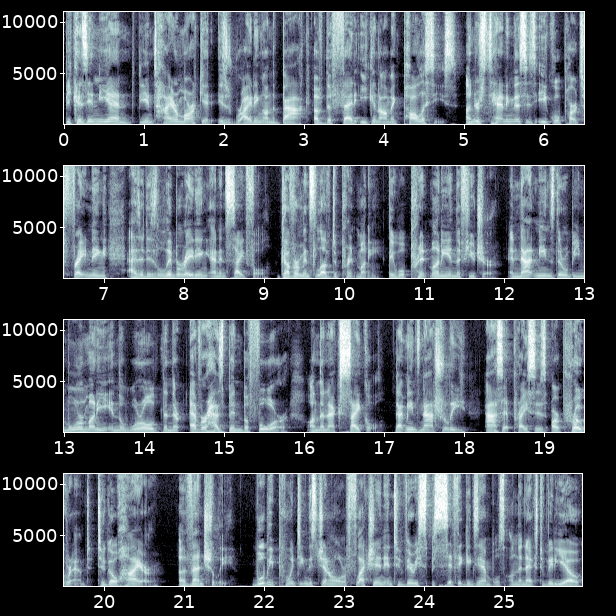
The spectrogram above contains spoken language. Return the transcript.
Because in the end, the entire market is riding on the back of the Fed economic policies. Understanding this is equal parts frightening as it is liberating and insightful. Governments love to print money. They will print money in the future. And that means there will be more money in the world than there ever has been before on the next cycle. That means naturally, asset prices are programmed to go higher eventually. We'll be pointing this general reflection into very specific examples on the next video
